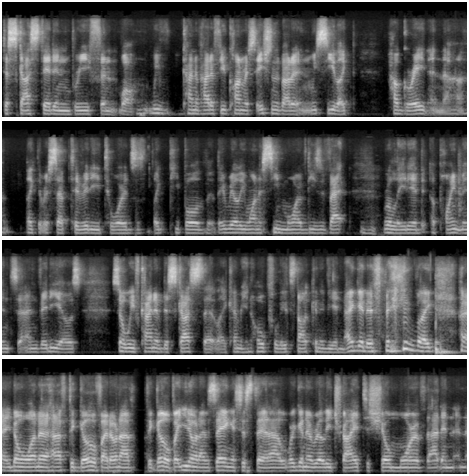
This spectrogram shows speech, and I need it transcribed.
discussed it in brief and well, we've kind of had a few conversations about it and we see like how great and uh like the receptivity towards like people that they really want to see more of these vet Mhm. related appointments and videos. So we've kind of discussed that like I mean hopefully it's not going to be a negative thing like I don't want to have to go if I don't have to go. But you know what I'm saying? It's just that uh, we're going to really try to show more of that. And, and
